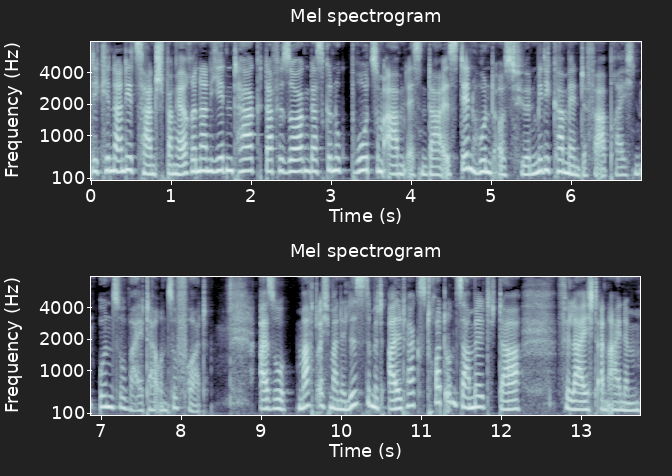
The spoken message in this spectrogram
die Kinder an die Zahnspange erinnern, jeden Tag dafür sorgen, dass genug Brot zum Abendessen da ist, den Hund ausführen, Medikamente verabreichen und so weiter und so fort. Also macht euch mal eine Liste mit Alltagstrott und sammelt da vielleicht an einem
